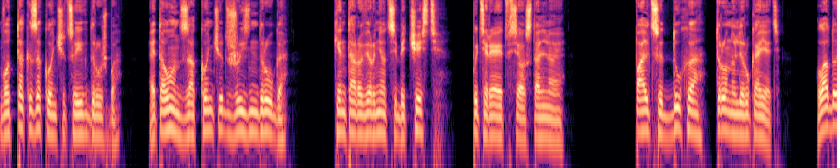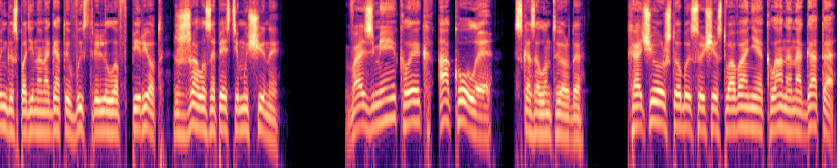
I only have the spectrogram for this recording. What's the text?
Вот так и закончится их дружба. Это он закончит жизнь друга. Кентаро вернет себе честь, потеряет все остальное. Пальцы духа тронули рукоять. Ладонь господина Нагаты выстрелила вперед, сжала запястье мужчины. «Возьми клык акулы», — сказал он твердо. «Хочу, чтобы существование клана Нагата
